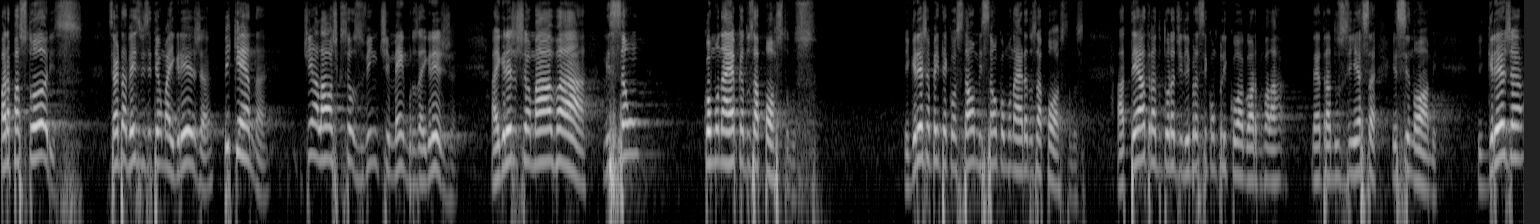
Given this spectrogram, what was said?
para pastores. Certa vez visitei uma igreja pequena, tinha lá acho que seus 20 membros a igreja. A igreja chamava Missão como na época dos apóstolos. Igreja Pentecostal, missão como na era dos apóstolos. Até a tradutora de Libras se complicou agora para falar, né, traduzir essa, esse nome. Igreja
